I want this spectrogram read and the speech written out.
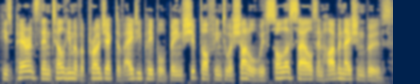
His parents then tell him of a project of 80 people being shipped off into a shuttle with solar sails and hibernation booths.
